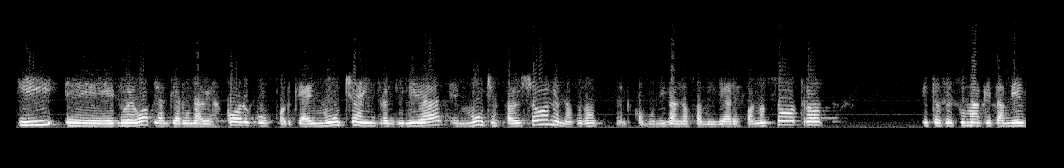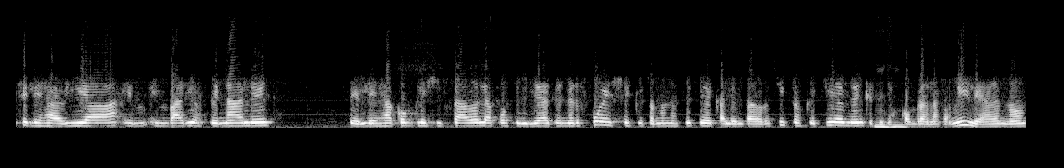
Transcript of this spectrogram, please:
y eh, luego a plantear un habeas corpus, porque hay mucha intranquilidad en muchos pabellones, nosotros comunican los familiares con nosotros, esto se suma que también se les había en, varios penales, se les ha complejizado la posibilidad de tener fuelles, que son una especie de calentadorcitos que tienen, que se les compran las familias, ¿no?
